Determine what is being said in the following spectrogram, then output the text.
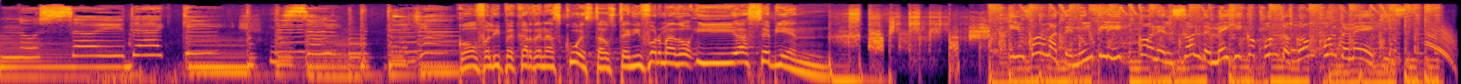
No soy de aquí, ni soy de allá. Con Felipe Cárdenas Q está usted informado y hace bien. Infórmate en un clic con elsoldemexico.com.mx.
